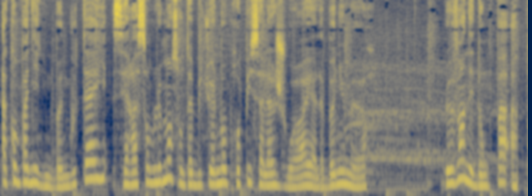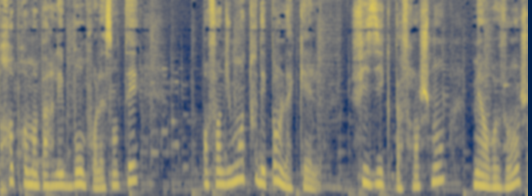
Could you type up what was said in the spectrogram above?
Accompagnés d'une bonne bouteille, ces rassemblements sont habituellement propices à la joie et à la bonne humeur, le vin n'est donc pas à proprement parler bon pour la santé, enfin du moins tout dépend laquelle. Physique pas franchement, mais en revanche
